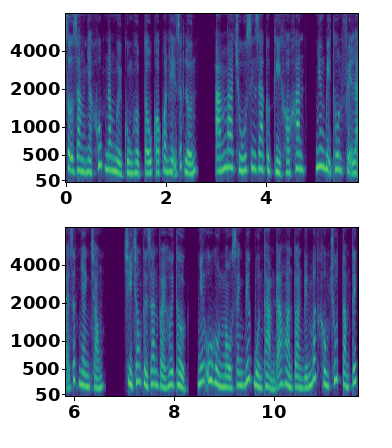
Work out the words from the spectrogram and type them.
sợ rằng nhạc khúc năm người cùng hợp tấu có quan hệ rất lớn. Ám ma chú sinh ra cực kỳ khó khăn, nhưng bị thôn phệ lại rất nhanh chóng. Chỉ trong thời gian vài hơi thở, những u hồn màu xanh biếc buồn thảm đã hoàn toàn biến mất không chút tam tích.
